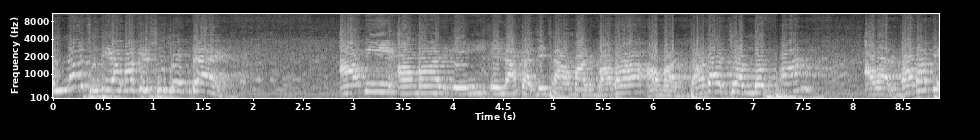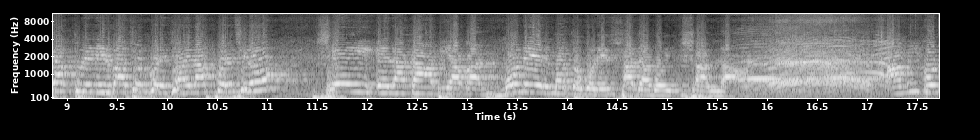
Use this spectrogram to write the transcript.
আল্লাহ যদি আমাকে সুযোগ দেয়, আমি আমার এই এলাকা, যেটা আমার বাবা, আমার দাদার জন্মস্থান, আমার বাবা তিয়াত্তরে নির্বাচন করে জয়লাভ করেছিল সেই এলাকা আমি আমার মনের মতো করে সাজাবো ইনশাল্লাহ আমি কোন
